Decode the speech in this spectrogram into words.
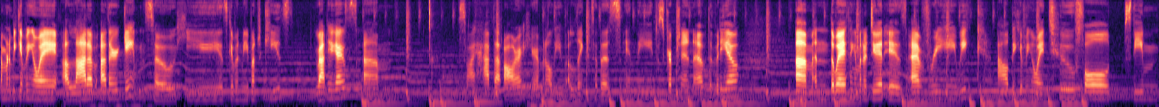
I'm going to be giving away a lot of other games. So he given me a bunch of keys to you guys. Um, so I have that all right here. I'm going to leave a link to this in the description of the video. Um, and the way I think I'm going to do it is every week I'll be giving away two full Steam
